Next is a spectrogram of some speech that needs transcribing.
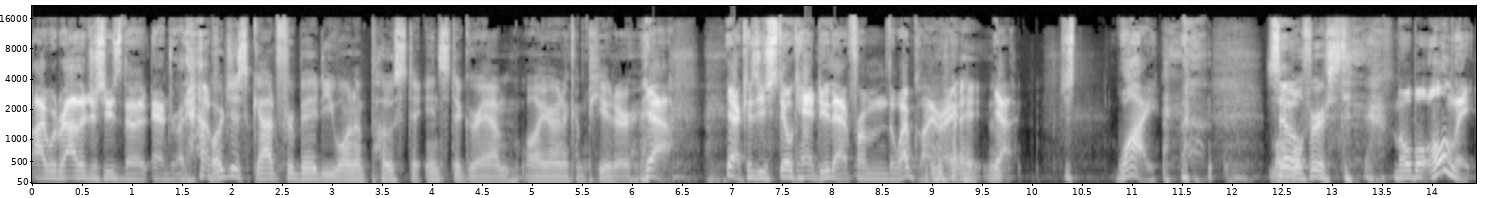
I would rather just use the Android app. or just, God forbid, you want to post to Instagram while you're on a computer. Yeah. Yeah, because you still can't do that from the web client, right? Right. Yeah. Just why? Mobile so first. mobile only.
